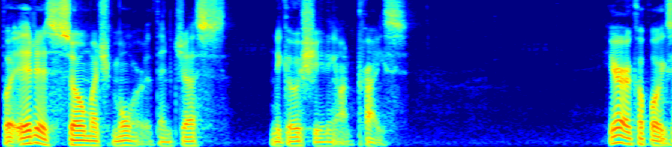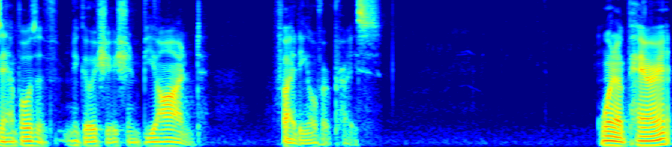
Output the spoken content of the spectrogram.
But it is so much more than just negotiating on price. Here are a couple examples of negotiation beyond fighting over price. When a parent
